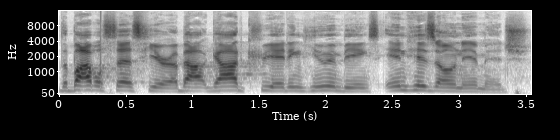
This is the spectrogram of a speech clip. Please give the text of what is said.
the Bible says here about God creating human beings in his own image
